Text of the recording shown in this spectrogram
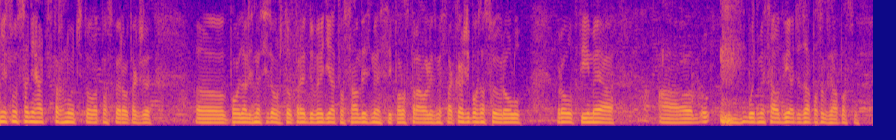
nesmú sa nehať strhnúť tou atmosférou, takže uh, povedali sme si to už dopredu, vedia to, sadli sme si, porozprávali sme sa, každý pozná svoju rolu, rolu v týme a, a budeme sa odvíjať od zápasu k zápasu.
